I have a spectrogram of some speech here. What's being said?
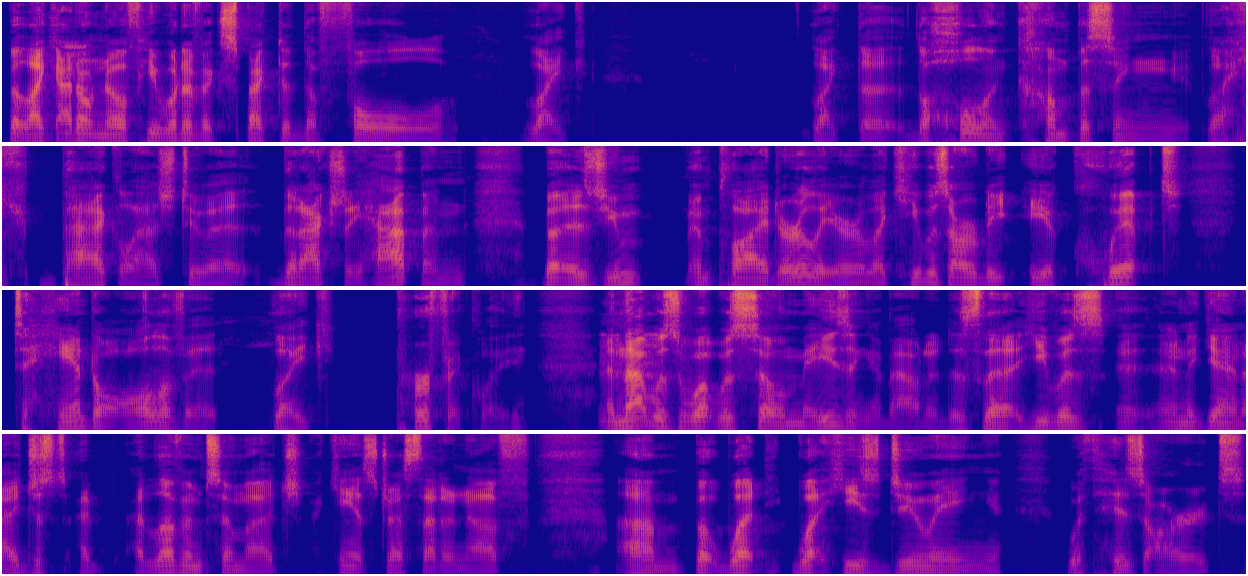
But like, I mm-hmm. don't know if he would have expected the full like like the the whole encompassing like backlash to it that actually happened but as you implied earlier like he was already equipped to handle all of it like perfectly and mm-hmm. that was what was so amazing about it is that he was and again i just i, I love him so much i can't stress that enough um, but what what he's doing with his art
